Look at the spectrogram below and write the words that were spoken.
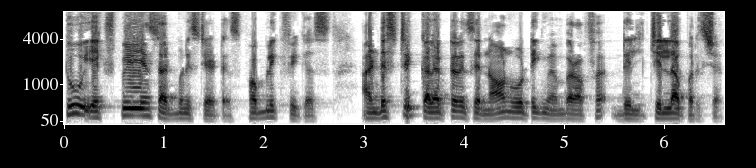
two experienced administrators, public figures, and district collector is a non-voting member of a Jilla Parishad.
